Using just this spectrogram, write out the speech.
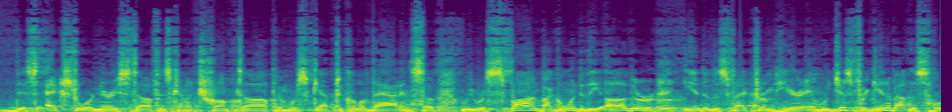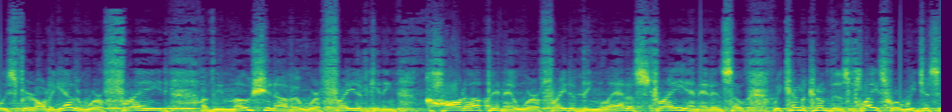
this extraordinary stuff is kind of trumped up and we're skeptical of that. And so we respond by going to the other end of the spectrum here and we just forget about this Holy Spirit altogether. We're afraid of the emotion of it. We're afraid of getting caught up in it. We're afraid of being led astray in it. And so we kind of come to this place where we just,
